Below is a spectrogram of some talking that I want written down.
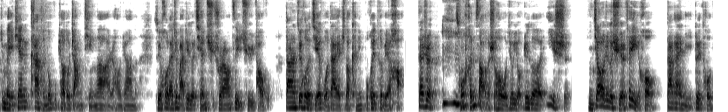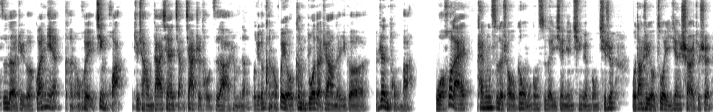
就每天看很多股票都涨停啊，然后这样的，所以后来就把这个钱取出来，然后自己去炒股。当然，最后的结果大家也知道，肯定不会特别好。但是 从很早的时候我就有这个意识，你交了这个学费以后，大概你对投资的这个观念可能会进化。就像我们大家现在讲价值投资啊什么的，我觉得可能会有更多的这样的一个认同吧。我后来开公司的时候，我跟我们公司的一些年轻员工，其实我当时有做一件事儿，就是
